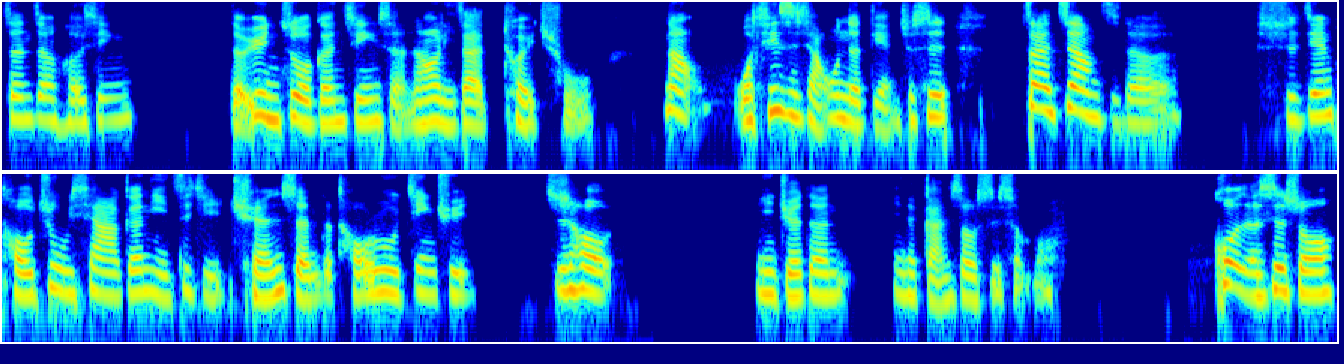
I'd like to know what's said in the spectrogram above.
真正核心的运作跟精神，然后你再退出。那我其实想问的点，就是在这样子的时间投注下，跟你自己全神的投入进去之后，你觉得你的感受是什么？或者是说，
